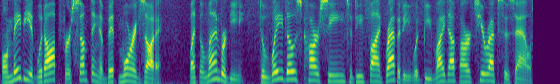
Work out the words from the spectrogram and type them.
Or maybe it would opt for something a bit more exotic, like the Lamborghini. The way those cars seem to defy gravity would be right up our T-Rex's alley.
